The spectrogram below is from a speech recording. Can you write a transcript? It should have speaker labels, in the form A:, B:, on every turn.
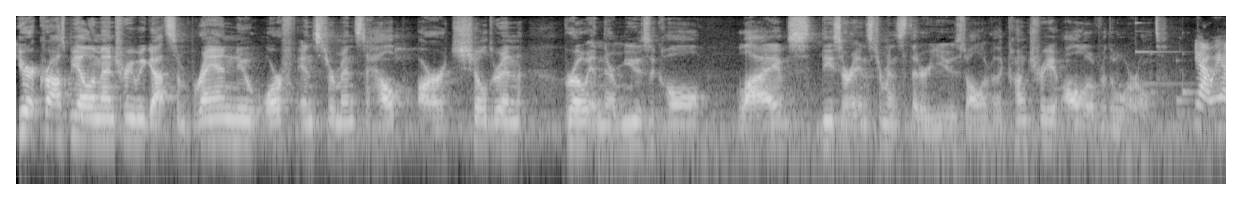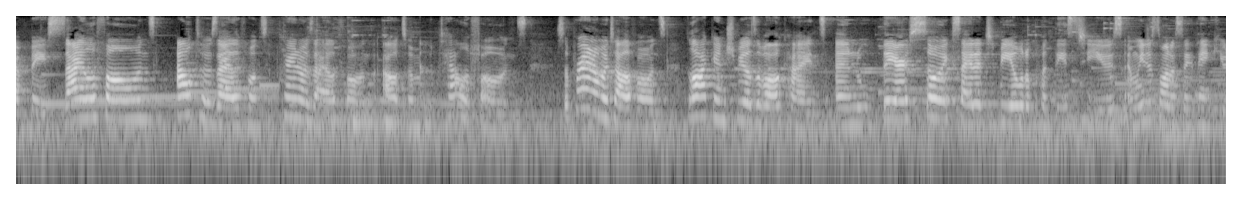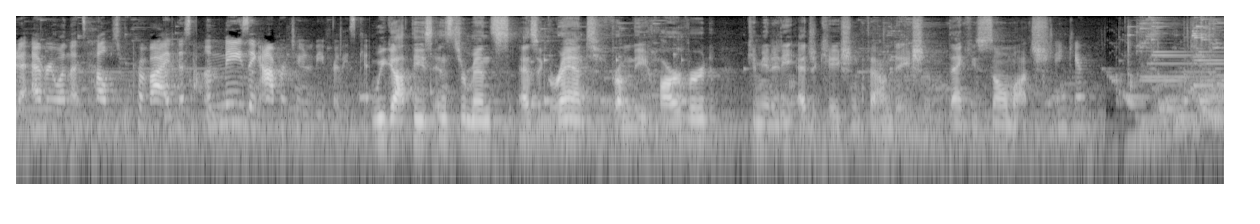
A: Here at Crosby Elementary, we got some brand new Orff instruments to help our children grow in their musical lives. These are instruments that are used all over the country, all over the world.
B: Yeah, we have bass xylophones, alto xylophones, soprano xylophones, alto metallophones, soprano metallophones, glockenspiels of all kinds, and they are so excited to be able to put these to use, and we just want to say thank you to everyone that's helped provide this amazing opportunity for these kids.
A: We got these instruments as a grant from the Harvard Community Education Foundation. Thank you so much.
B: Thank you.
